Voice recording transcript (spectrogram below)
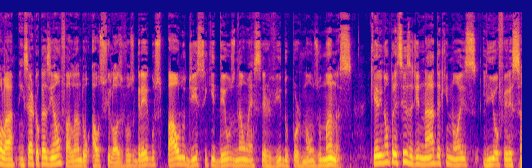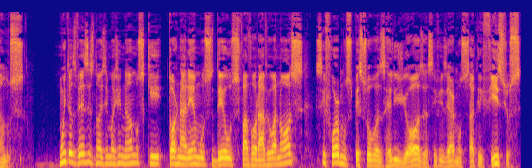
Olá, em certa ocasião, falando aos filósofos gregos, Paulo disse que Deus não é servido por mãos humanas, que ele não precisa de nada que nós lhe ofereçamos. Muitas vezes nós imaginamos que tornaremos Deus favorável a nós se formos pessoas religiosas, se fizermos sacrifícios,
